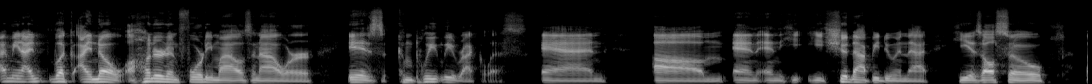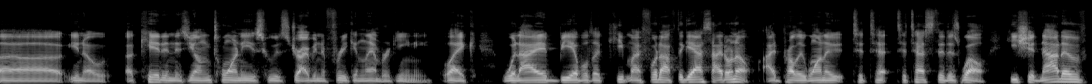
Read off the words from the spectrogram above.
I mean, I look. I know 140 miles an hour is completely reckless, and um, and and he he should not be doing that. He is also uh, you know, a kid in his young 20s who is driving a freaking Lamborghini. Like, would I be able to keep my foot off the gas? I don't know. I'd probably want to to, to test it as well. He should not have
